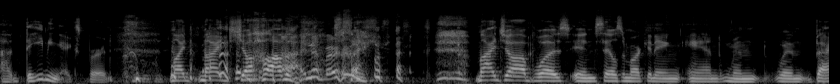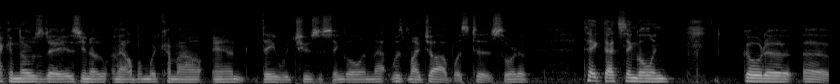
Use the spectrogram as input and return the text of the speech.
a dating expert. My my job. I never. my job was in sales and marketing, and when when back in those days, you know, an album would come out, and they would choose a single, and that was my job was to sort of take that single and go to. Uh,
